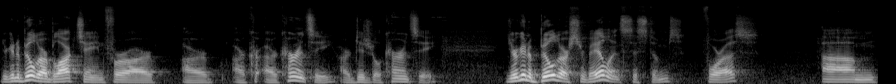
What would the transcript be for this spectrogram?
You're going to build our blockchain for our, our, our, our currency, our digital currency. You're going to build our surveillance systems for us. Um,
